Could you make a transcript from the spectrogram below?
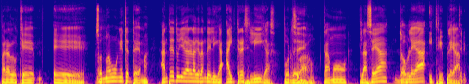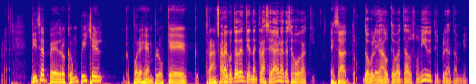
para los que eh, son nuevos en este tema, antes de tú llegar a la grande liga, hay tres ligas por debajo. Estamos clase A, doble A y triple A. Dice Pedro que un pitcher, por ejemplo, que. Para que ustedes entiendan, clase A es la que se juega aquí. Exacto. Doble A usted va a Estados Unidos y triple A también.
